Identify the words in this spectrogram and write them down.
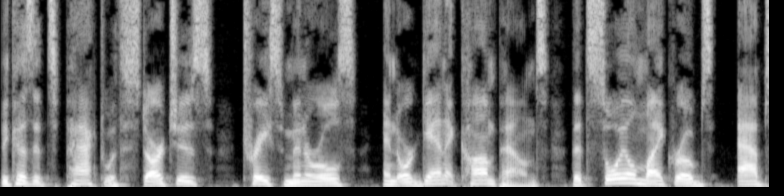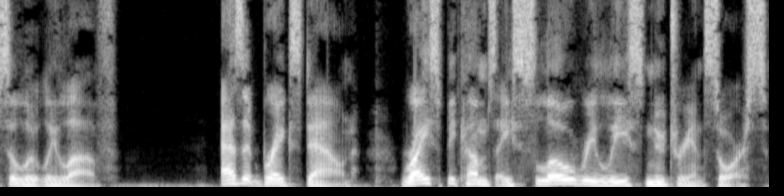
Because it's packed with starches, trace minerals, and organic compounds that soil microbes absolutely love. As it breaks down, rice becomes a slow-release nutrient source,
